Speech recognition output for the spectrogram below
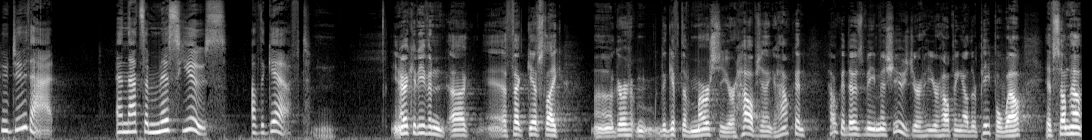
who do that, and that's a misuse of the gift. You know, it can even uh, affect gifts like uh, the gift of mercy or help. You think, how could, how could those be misused? You're, you're helping other people. Well, if somehow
